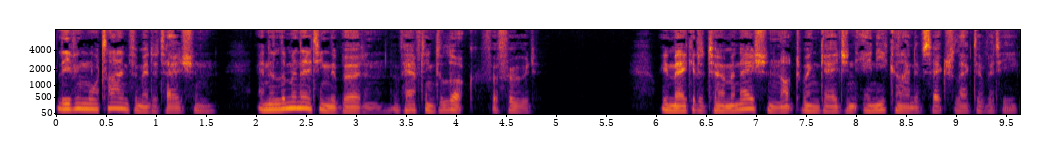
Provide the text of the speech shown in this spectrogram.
leaving more time for meditation and eliminating the burden of having to look for food. We make a determination not to engage in any kind of sexual activity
